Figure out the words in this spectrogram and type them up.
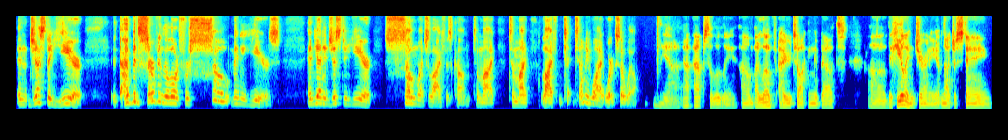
in just a year, I've been serving the Lord for so many years, and yet in just a year, so much life has come to my to my life. T- tell me why it works so well. Yeah, a- absolutely. Um, I love how you're talking about uh, the healing journey of not just staying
